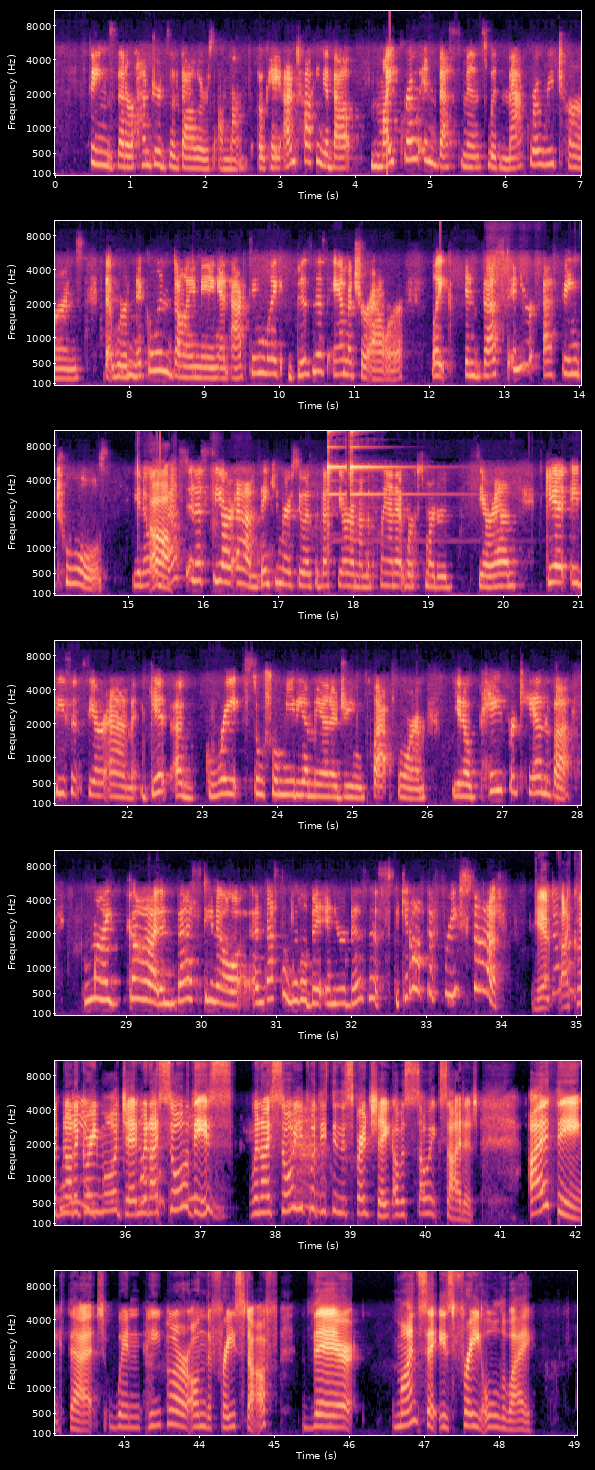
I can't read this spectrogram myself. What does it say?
things that are hundreds of dollars a month. Okay, I'm talking about micro investments with macro returns that we're nickel and diming and acting like business amateur hour. Like invest in your effing tools. You know, Oh. invest in a CRM. Thank you, Mary Sue, as the best CRM on the planet. Work smarter CRM. Get a decent CRM. Get a great social media managing platform. You know, pay for Canva my God, invest, you know, invest a little bit in your business. Get off the free stuff. Yeah, don't I could not agree more, Jen. When I saw this, when I saw you put this in the spreadsheet, I was so excited. I think that when people are on the free stuff, their mindset is free all the way.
